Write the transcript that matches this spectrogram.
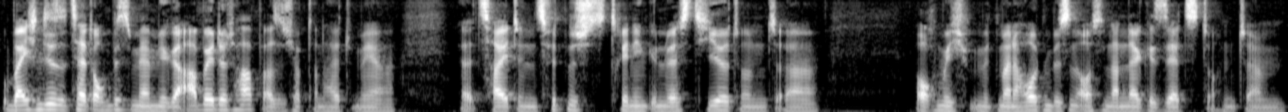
Wobei ich in dieser Zeit auch ein bisschen mehr an mir gearbeitet habe. Also ich habe dann halt mehr äh, Zeit ins Fitnesstraining investiert und äh, auch mich mit meiner Haut ein bisschen auseinandergesetzt und ähm,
